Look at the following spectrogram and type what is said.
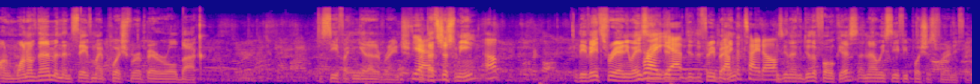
on one of them, and then save my push for a barrel roll back to see if I can get out of range. Yeah. But that's just me. Oh, The evade's free anyway. So Right, he did, yeah. Did the three Got bank. the title. He's gonna do the focus, and now we see if he pushes for anything.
